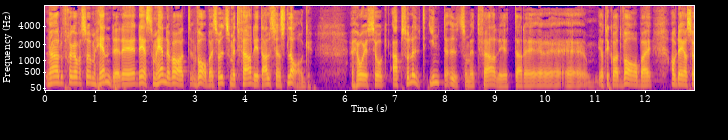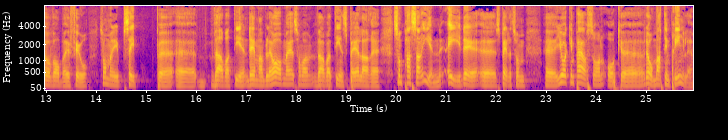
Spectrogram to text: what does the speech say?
Ja, du frågar vad som hände. Det, det som hände var att Varberg såg ut som ett färdigt allsvenskt lag. HIF såg absolut inte ut som ett färdigt där det, eh, jag tycker att Varberg, av det jag såg Varberg i fjol, så har man i princip Eh, eh, värvat in, det man blir av med som man värvat in spelare som passar in i det eh, spelet som eh, Joakim Persson och eh, då Martin Pringle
